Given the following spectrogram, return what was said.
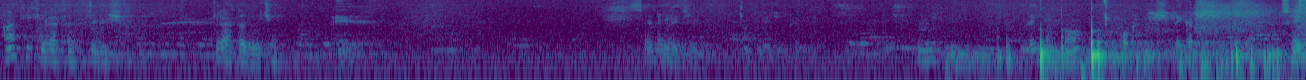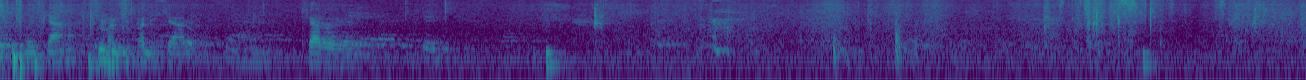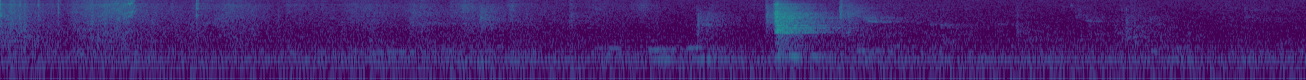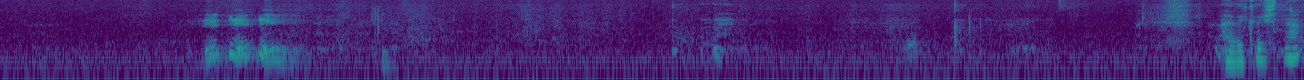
Anche chi la traduce? Chi la traduce? Sai che leggi? Leggi un po'? Un po' capisci, lei capisce. Sì? Vai piano, parli, parli chiaro. Chiaro e... Hare Krishna.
